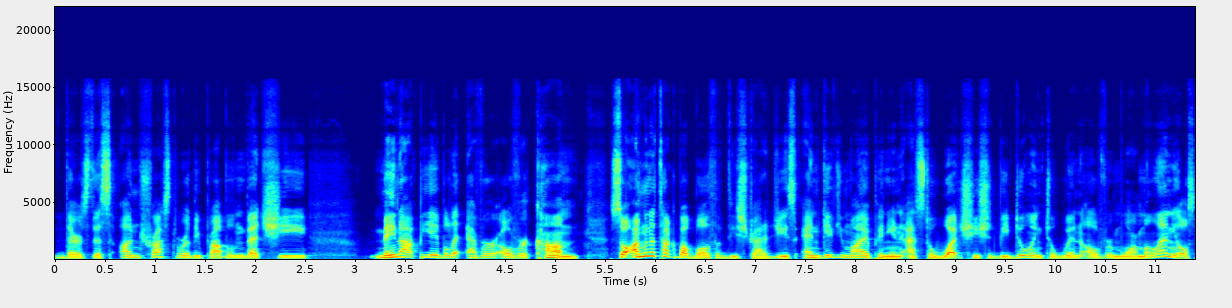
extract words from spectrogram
there's this untrustworthy problem that she may not be able to ever overcome. So, I'm going to talk about both of these strategies and give you my opinion as to what she should be doing to win over more millennials.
